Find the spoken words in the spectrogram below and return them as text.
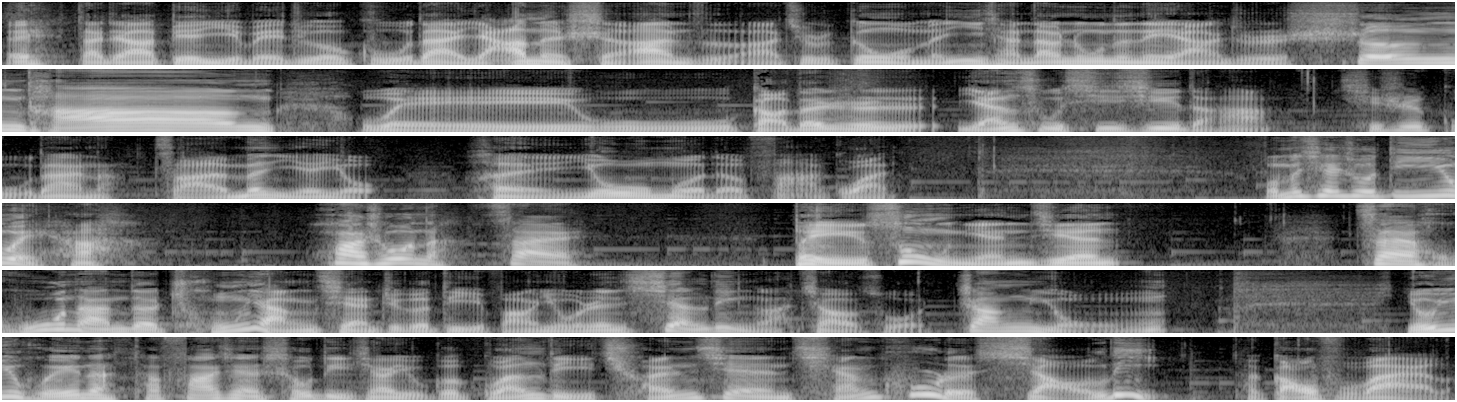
哎，大家别以为这个古代衙门审案子啊，就是跟我们印象当中的那样，就是升堂威武，搞的是严肃兮兮的啊。其实古代呢，咱们也有很幽默的法官。我们先说第一位哈，话说呢，在北宋年间，在湖南的重阳县这个地方，有任县令啊，叫做张勇。有一回呢，他发现手底下有个管理全县钱库的小吏，他搞腐败了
